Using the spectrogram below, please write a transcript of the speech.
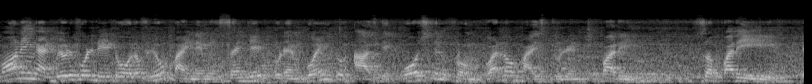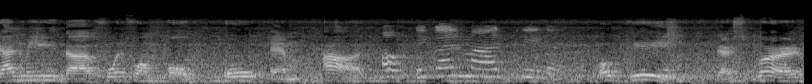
Morning and beautiful day to all of you. My name is Sanjay. Today I am going to ask a question from one of my students, Pari. So Pari, tell me the full form of OMR. Optical Mark Reader. Okay, that's good.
